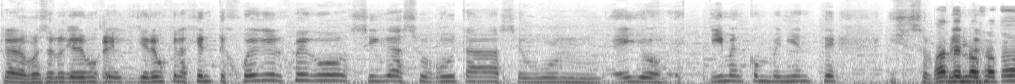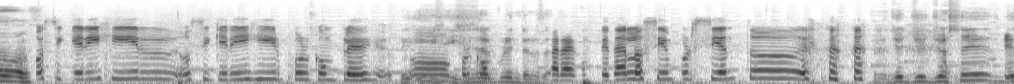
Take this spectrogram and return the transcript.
Claro, por eso no queremos que queremos que la gente juegue el juego, siga su ruta según ellos estimen conveniente y se sorprendan. a todos. O si queréis ir, o si queréis ir por completo, Y, y- y o sea, para completarlo 100%, yo, yo, yo sé, yo,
